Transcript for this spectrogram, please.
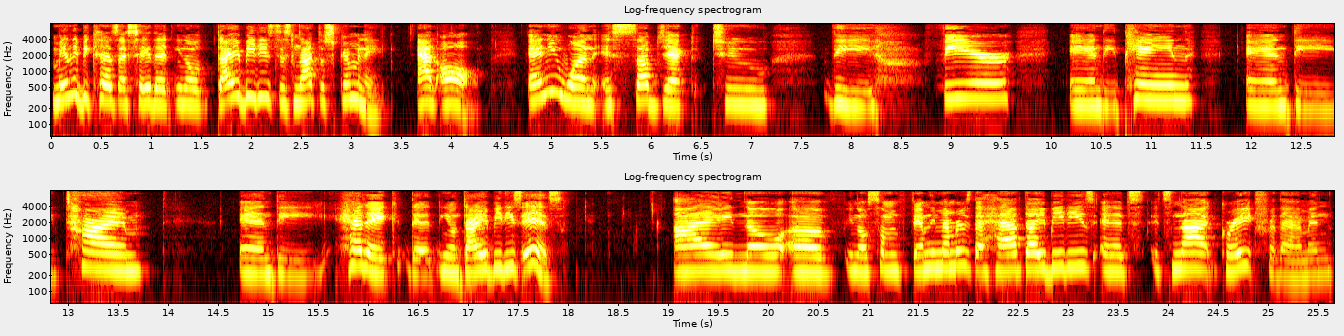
mainly because I say that, you know, diabetes does not discriminate at all. Anyone is subject to the fear and the pain and the time and the headache that, you know, diabetes is. I know of, you know, some family members that have diabetes and it's it's not great for them and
